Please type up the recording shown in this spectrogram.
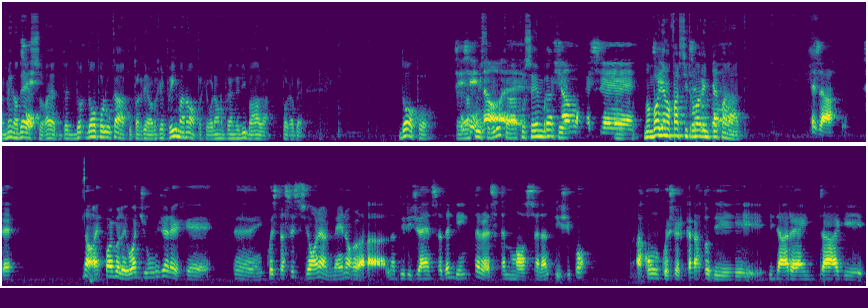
Almeno adesso, eh, del- do- dopo Lukaku parliamo, perché prima no, perché volevano prendere Dybala, poi vabbè. Dopo Sì, eh, sì, l'acquisto di no, Lukaku eh, sembra diciamo che che se- ecco, non se- vogliono farsi trovare impreparati. Esatto, sì. No, e poi volevo aggiungere che eh, in questa sessione almeno la, la dirigenza dell'Inter si è mossa in anticipo, ha comunque cercato di, di dare a Inzaghi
